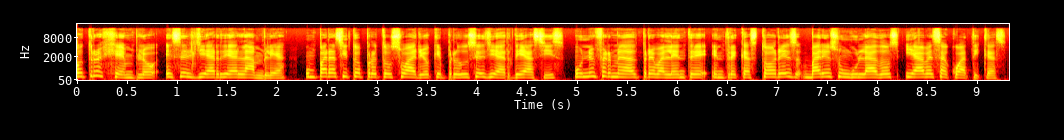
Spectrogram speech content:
Otro ejemplo es el Giardia lamblia, un parásito protozoario que produce giardiasis, una enfermedad prevalente entre castores, varios ungulados y aves acuáticas.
